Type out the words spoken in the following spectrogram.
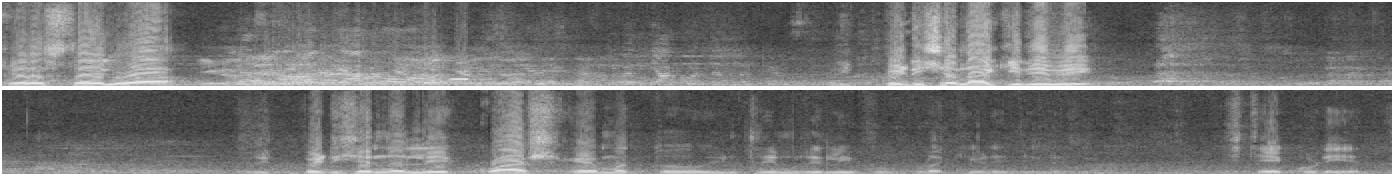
ಕೇಳಿಸ್ತಾ ಇಲ್ವಾ? ರಿಪಿಟಿಷನ್ ಹಾಕಿದ್ದೀವಿ ರಿಟ್ ಪಿಟಿಷನ್ನಲ್ಲಿ ಕ್ವಾಶ್ಗೆ ಮತ್ತು ಇಂಟ್ರೀಮ್ ರಿಲೀಫು ಕೂಡ ಕೇಳಿದ್ದೀವಿ ಸ್ಟೇ ಕೊಡಿ ಅಂತ.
